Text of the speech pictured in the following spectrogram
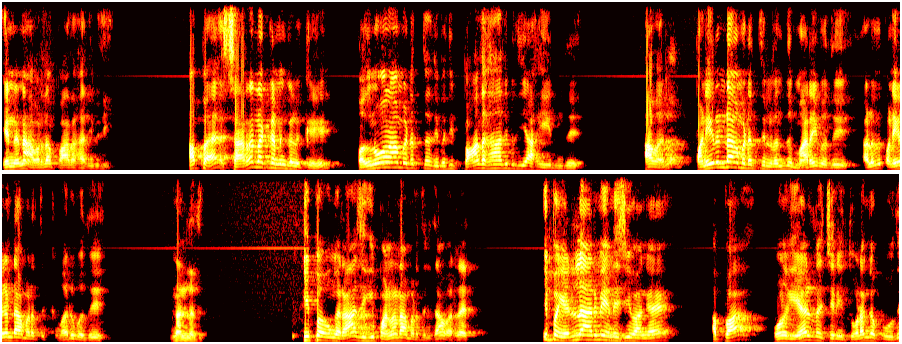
என்னன்னா அவர் தான் பாதகாதிபதி. அப்ப சரலக்கணங்களுக்கு பதினோராம் இடத்ததிபதி பாதகாதிபதியாக இருந்து அவர் பனிரெண்டாம் இடத்தில் வந்து மறைவது அல்லது பனிரெண்டாம் இடத்துக்கு வருவது நல்லது. இப்போ உங்க ராசிக்கு பன்னெண்டாம் இடத்துக்கு தான் வர்றாரு. இப்போ எல்லாருமே என்ன செய்வாங்க? அப்பா உனக்கு ஏழரை சனி தொடங்க போகுது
